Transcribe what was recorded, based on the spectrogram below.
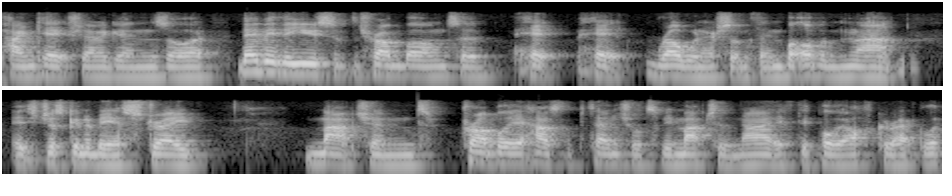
pancake shenanigans or maybe the use of the trombone to hit hit Rowan or something. But other than that, it's just going to be a straight match and probably it has the potential to be match of the night if they pull it off correctly.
